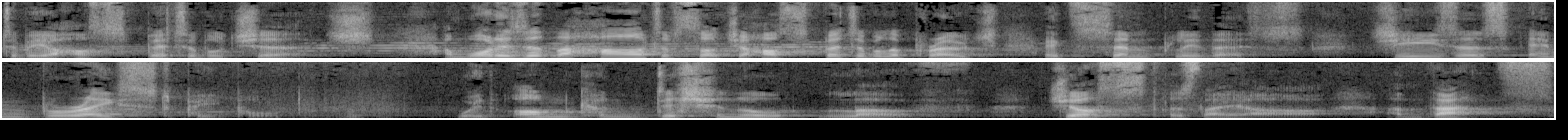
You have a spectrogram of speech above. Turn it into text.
to be a hospitable church. And what is at the heart of such a hospitable approach? It's simply this Jesus embraced people with unconditional love, just as they are. And that's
